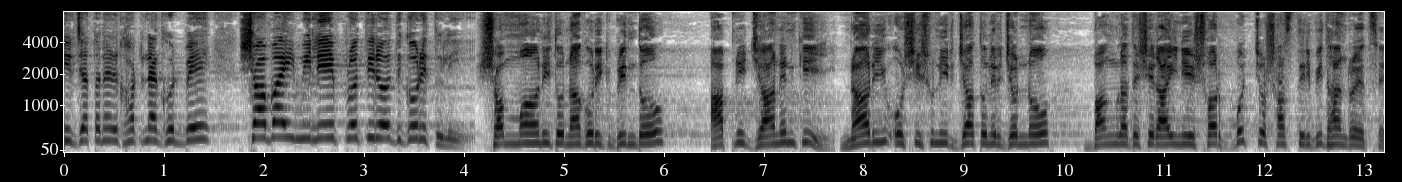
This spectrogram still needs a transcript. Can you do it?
নির্যাতনের ঘটনা ঘটবে সবাই মিলে প্রতিরোধ গড়ে তুলি। সম্মানিত নাগরিক বৃন্দ আপনি জানেন কি? নারী ও শিশু নির্যাতনের জন্য বাংলাদেশের আইনে সর্বোচ্চ শাস্তির বিধান রয়েছে।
